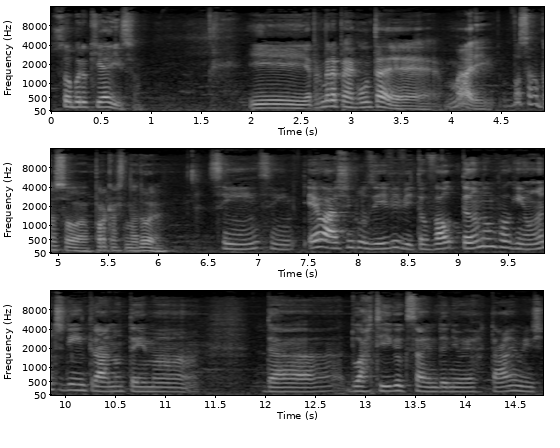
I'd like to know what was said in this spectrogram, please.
sobre o que é isso. E a primeira pergunta é: Mari, você é uma pessoa procrastinadora? Sim, sim. Eu acho, inclusive, Vitor, voltando um pouquinho antes de entrar no tema da, do artigo que saiu no The New York Times,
